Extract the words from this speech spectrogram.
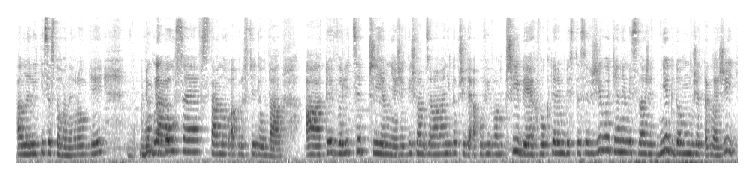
ale lidi se z toho nehroutějí, Jdou voklepou se, vstanou a prostě jdou dál. A to je velice příjemně, že když vám, za váma někdo přijde a poví vám příběh, o kterém byste se v životě nemyslela, že někdo může takhle žít,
